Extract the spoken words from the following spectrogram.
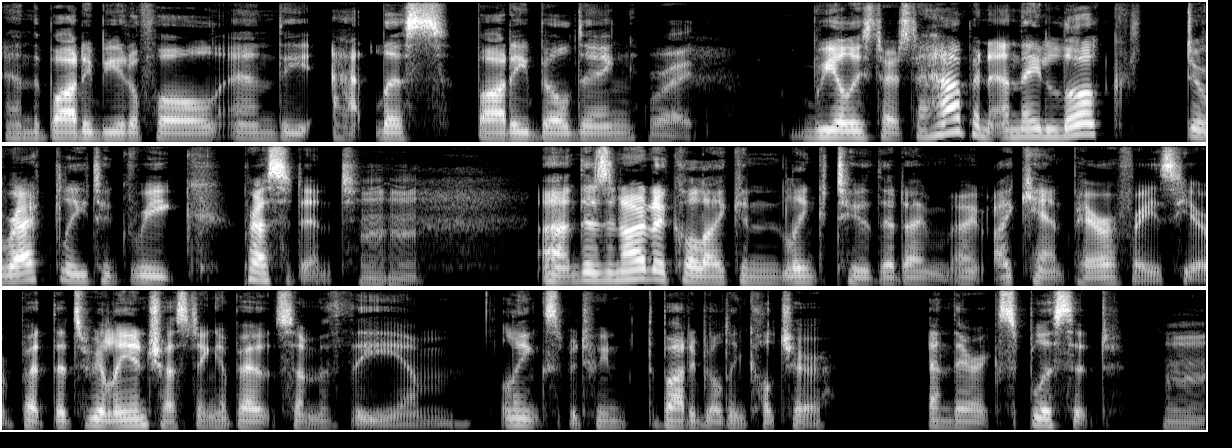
and the body beautiful and the atlas bodybuilding Right. really starts to happen. And they look directly to Greek precedent. Mhm. Uh, there's an article I can link to that I'm, I, I can't paraphrase here, but that's really interesting about some of the um, links between the bodybuilding culture and their explicit Hmm.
